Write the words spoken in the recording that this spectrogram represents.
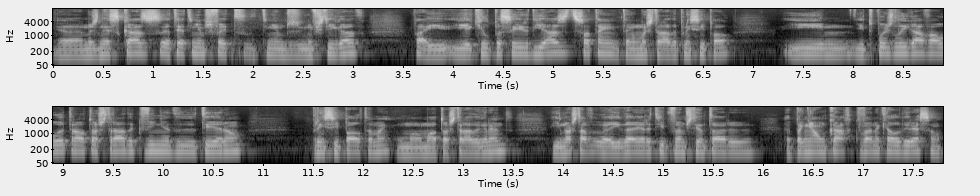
Uh, mas nesse caso até tínhamos feito, tínhamos investigado, pá, e, e aquilo para sair de Azed só tem, tem uma estrada principal e, e depois ligava a outra autoestrada que vinha de Teherão principal também, uma, uma autoestrada grande, e nós tava, a ideia era tipo, vamos tentar uh, apanhar um carro que vá naquela direção.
